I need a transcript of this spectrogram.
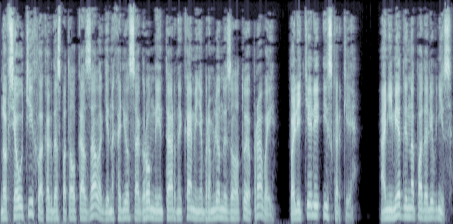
Но все утихло, когда с потолка зала, где находился огромный янтарный камень, обрамленный золотой оправой, полетели искорки. Они медленно падали вниз.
